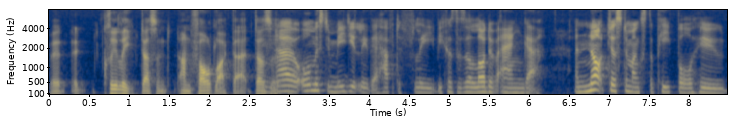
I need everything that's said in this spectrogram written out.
But it clearly doesn't unfold like that, does it? No, almost immediately they have to flee because there's a lot of anger. And not just amongst the people who,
